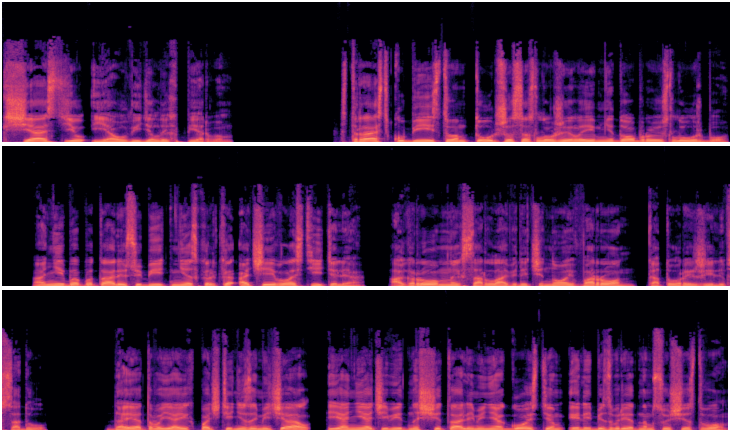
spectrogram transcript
К счастью, я увидел их первым. Страсть к убийствам тут же сослужила им недобрую службу. Они попытались убить несколько очей властителя, огромных с орла величиной ворон, которые жили в саду. До этого я их почти не замечал, и они, очевидно, считали меня гостем или безвредным существом.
